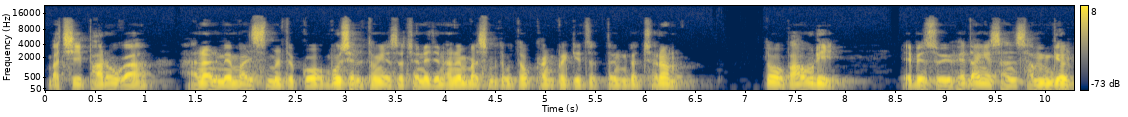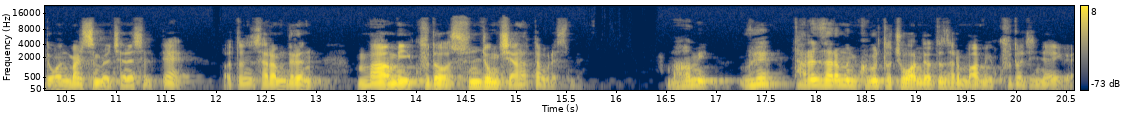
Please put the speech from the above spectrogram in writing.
마치 바로가 하나님의 말씀을 듣고 모세를 통해서 전해진 하나님의 말씀을 듣고 더욱 강팍해졌던 것처럼 또 바울이 에베소의 회당에서 한 3개월 동안 말씀을 전했을 때 어떤 사람들은 마음이 굳어 순종치 않았다고 그랬습니다. 마음이 왜 다른 사람은 그걸 더 좋아하는데 어떤 사람 마음이 굳어지냐 이거야.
